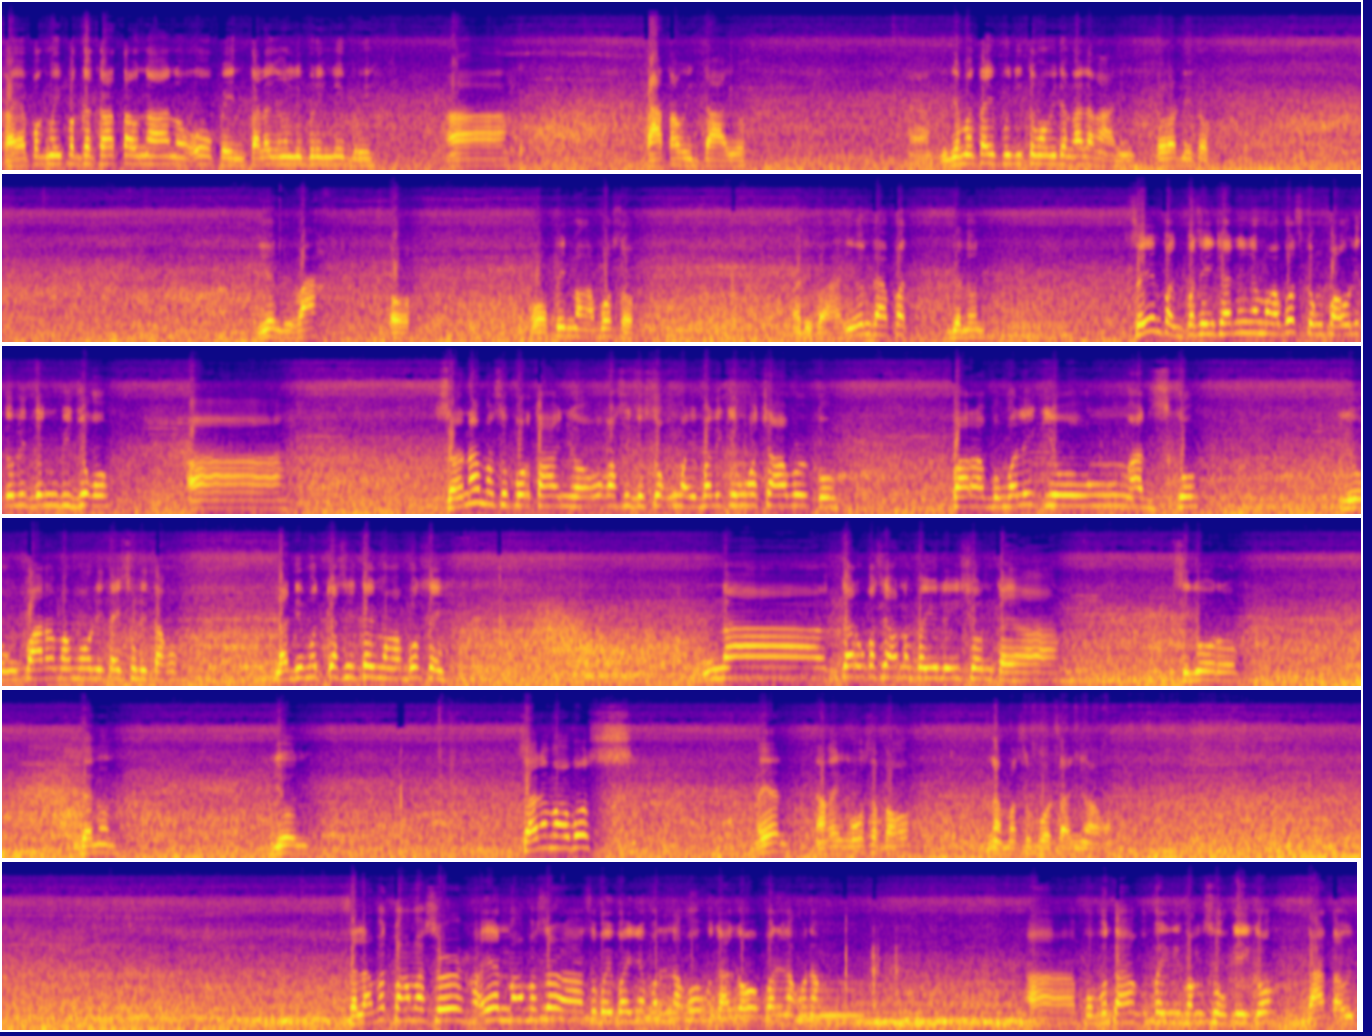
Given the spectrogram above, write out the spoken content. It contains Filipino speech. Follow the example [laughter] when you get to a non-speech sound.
Kaya pag may pagkakataon na ano, open, talagang libreng-libre, ah, tatawid tayo. Ah, hindi naman tayo pwede tumawid ang alanganin. Tulad nito. Yun, di ba? Oh. Open mga boss, oh. Ah, di ba? Yun dapat ganun. So yun, pagpasensyahan niyo mga boss kung paulit-ulit lang yung video ko. Ah, sana masuportahan niyo ako kasi gusto kong maibalik yung watch hour ko para bumalik yung ads ko. Yung para ma-monetize ulit ako. Nadimot kasi ito yung mga boss eh. Nagkaroon kasi ako ng violation kaya siguro ganun. Yun. Sana mga boss, ayan, nakikiusap ako na masuportahan nyo ako. Salamat mga master. Ayan mga master, uh, subaybayan nyo pa rin ako. Gagawa pa rin ako ng ah, pupuntahan ko pa yung ibang suki ko. Tatawid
